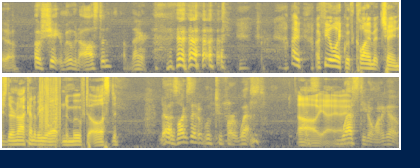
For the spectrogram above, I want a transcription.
you know. Oh shit, you're moving to Austin? I'm there. I, I feel like with climate change, they're not going to be wanting to move to Austin. No, as long as they don't move too far west. Oh It's yeah, yeah. yeah. West you don't want to go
